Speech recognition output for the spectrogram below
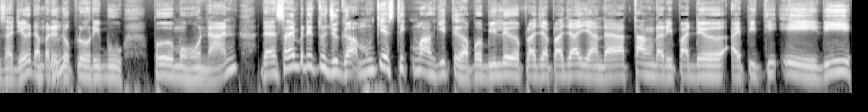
saja daripada mm-hmm. 20,000 permohonan dan selain daripada itu juga mungkin stigma kita apabila pelajar-pelajar yang datang daripada IPTA ni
